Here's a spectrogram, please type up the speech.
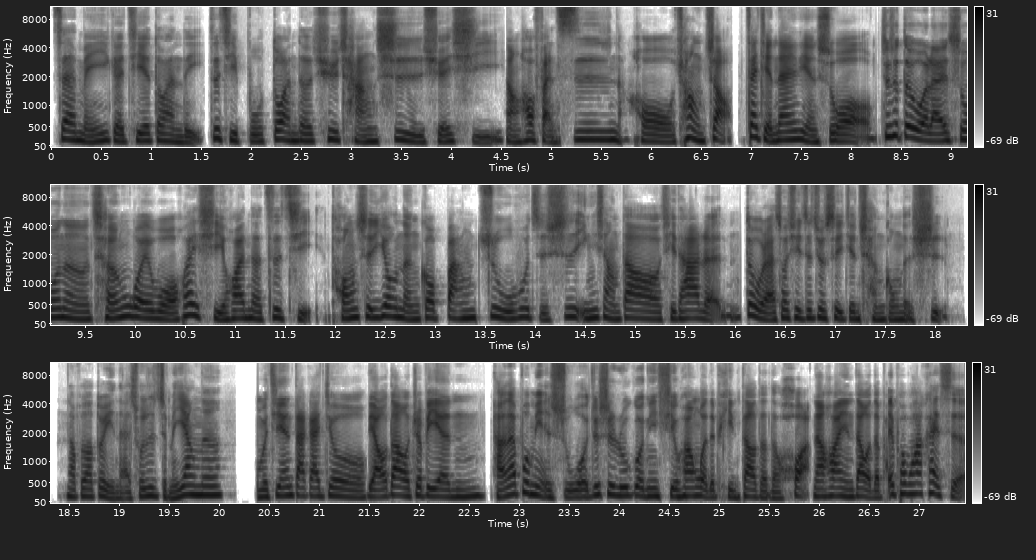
在每一个阶段里，自己不断的去尝试学习，然后反思，然后创造。再简单一点说，就是对我来说呢，成为我会喜欢的自己，同时又能够帮助或者是影响到其他人，对我来说，其实这就是一件成功的事。那不知道对你来说是怎么样呢？我们今天大概就聊到这边。好，那不免俗，就是如果你喜欢我的频道的的话，那欢迎到我的 Apple Podcast，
